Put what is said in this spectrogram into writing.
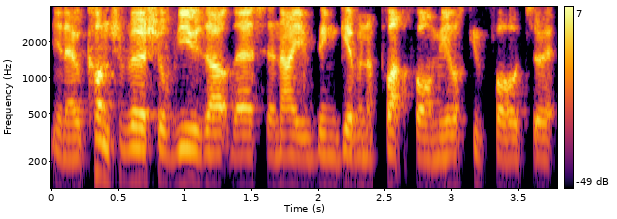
you know controversial views out there. So now you've been given a platform. You're looking forward to it.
